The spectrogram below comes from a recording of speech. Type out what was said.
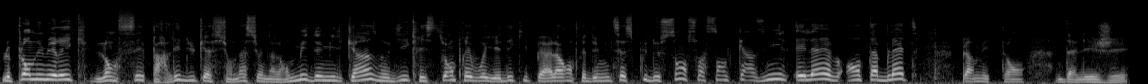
Le plan numérique lancé par l'éducation nationale en mai 2015, nous dit Christian, prévoyait d'équiper à la rentrée 2016 plus de 175 000 élèves en tablette permettant d'alléger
